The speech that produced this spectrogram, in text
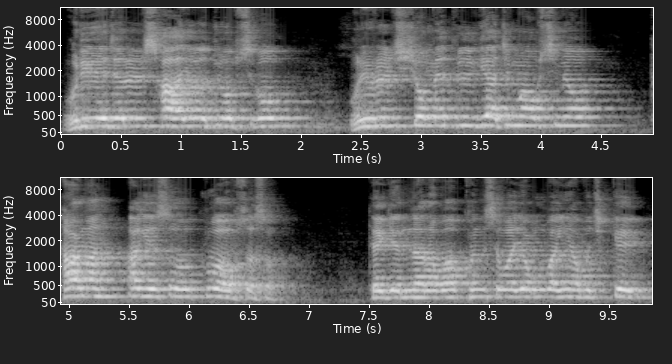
우리의 죄를 사하여 주옵시고 우리를 시험에 들게 하지 마옵시며 다만 악에서 구하옵소서. 대개 나라와 권세와 영광이 아버지께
